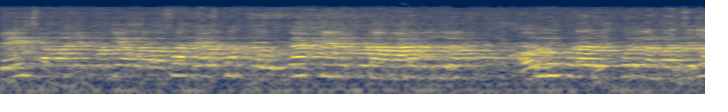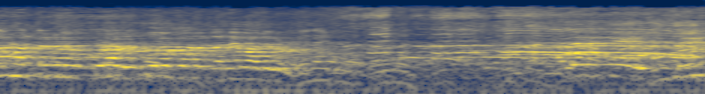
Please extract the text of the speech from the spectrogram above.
ಜೈನ್ ಸಮಾಜಕ್ಕಾಗಿ ಅವರ ಹೊಸ ದೇವಸ್ಥಾನದ ಉದ್ಘಾಟನೆಯನ್ನು ಕೂಡ ಮಾಡಬಂದರು ಅವ್ರಿಗೂ ಕೂಡ ಹೃತ್ಪೂರ್ವ ನಮ್ಮ ಜಿಲ್ಲಾ ಮಂತ್ರಿಗಳಿಗೂ ಕೂಡ ಹೃತ್ಪೂರ್ವಕವಾದ ಧನ್ಯವಾದಗಳು. ಅದೇ ರೀತಿ ಜೈನ್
